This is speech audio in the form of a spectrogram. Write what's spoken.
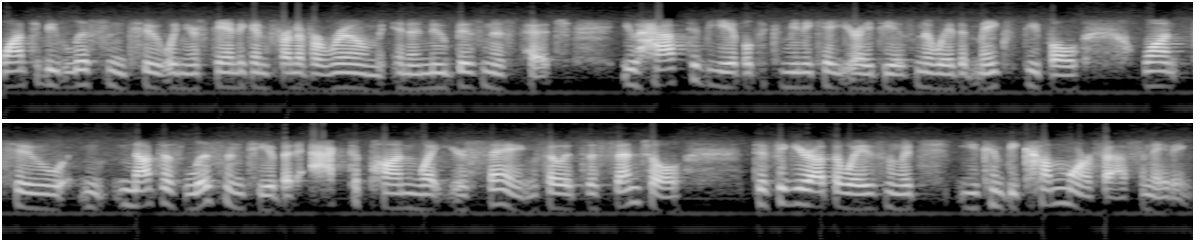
want to be listened to when you're standing in front of a room in a new business pitch, you have to be able to communicate your ideas in a way that makes people want to not just listen to you, but act upon what you're saying. So it's essential to figure out the ways in which you can become more fascinating.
